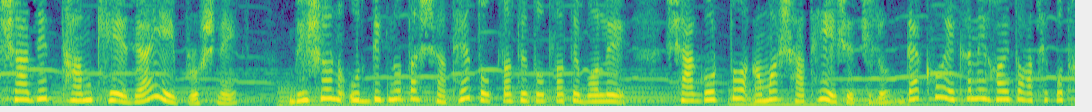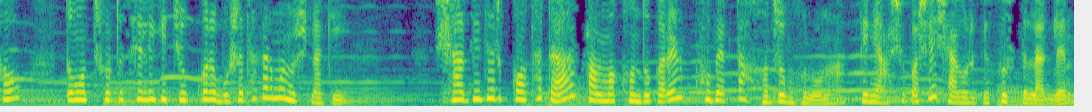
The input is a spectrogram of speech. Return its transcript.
সাজিদ থাম খেয়ে যায় এই প্রশ্নে। ভীষণ উদ্বিগ্নতার সাথে তোতলাতে তোতলাতে বলে, সাগর তো আমার সাথে এসেছিল। দেখো, এখানে হয়তো আছে কোথাও। তোমার ছোট ছেলে কি চুপ করে বসে থাকার মানুষ নাকি? সাজিদের কথাটা সালমা খন্দকারের খুব একটা হজম হলো না। তিনি আশেপাশে সাগরকে খুঁজতে লাগলেন।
